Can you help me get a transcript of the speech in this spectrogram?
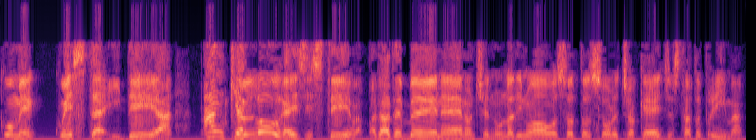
come questa idea anche allora esisteva. Badate bene, eh, non c'è nulla di nuovo sotto il sole, ciò che è già stato prima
